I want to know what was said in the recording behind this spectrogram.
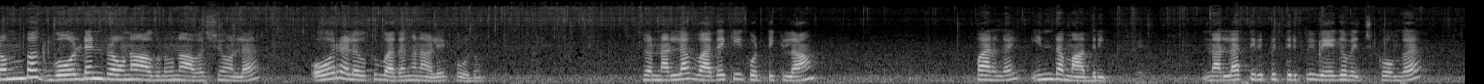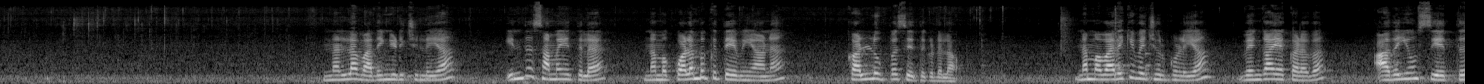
ரொம்ப கோல்டன் ப்ரௌனாக ஆகணும்னு அவசியம் இல்லை. ஓரளவுக்கு வதங்கினாலே போதும். ஸோ நல்லா வதக்கி கொட்டிக்கலாம். பாருங்கள் இந்த மாதிரி. நல்லா திருப்பி திருப்பி வேக வச்சுக்கோங்க. நல்லா வதங்கிடுச்சு இல்லையா? இந்த சமயத்தில் நம்ம குழம்புக்கு தேவையான கல் உப்பை சேர்த்துக்கிடலாம். நம்ம வதக்கி வச்சுருக்கோம் இல்லையா? வெங்காய கலவை அதையும் சேர்த்து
